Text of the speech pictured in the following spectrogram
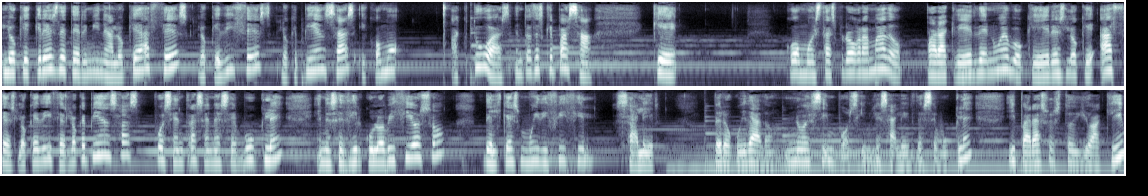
lo que crees determina lo que haces, lo que dices, lo que piensas y cómo actúas. Entonces, ¿qué pasa? Que como estás programado para creer de nuevo que eres lo que haces, lo que dices, lo que piensas, pues entras en ese bucle, en ese círculo vicioso del que es muy difícil salir. Pero cuidado, no es imposible salir de ese bucle y para eso estoy yo aquí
